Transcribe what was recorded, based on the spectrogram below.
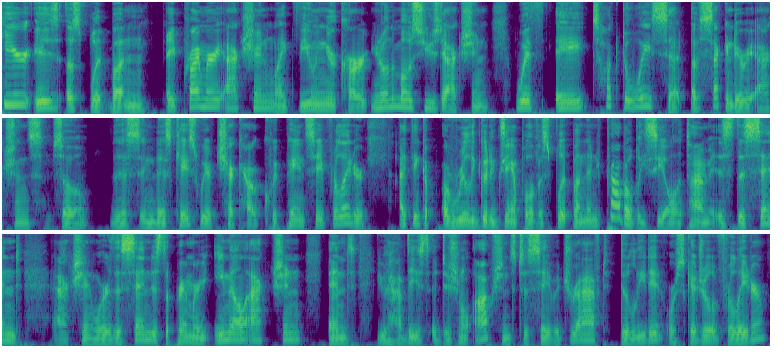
Here is a split button, a primary action like viewing your cart, you know, the most used action, with a tucked away set of secondary actions. So this in this case, we have checkout, quick pay, and save for later. I think a, a, really good example of a split button that you probably see all the time is the send action, where the send is the primary email action, and you have these additional options to save a draft, delete it, or schedule it for later.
